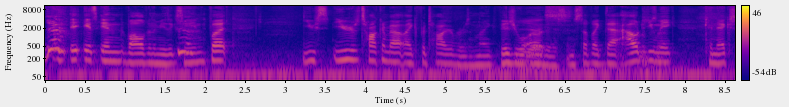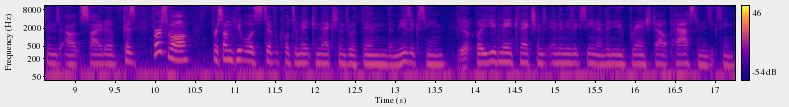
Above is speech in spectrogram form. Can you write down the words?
Yeah. it, it's involved in the music Yeah. scene. But you you're talking about like photographers and like visual Yes. artists and stuff like that. How do you make connections outside of? Because first of all, for some people it's difficult to make connections within the music scene. Yep. But you've made connections in the music scene and then you've branched out past the music scene.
